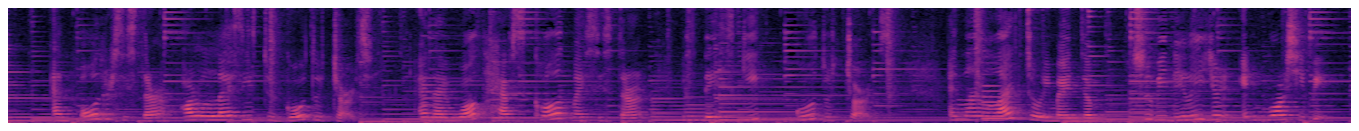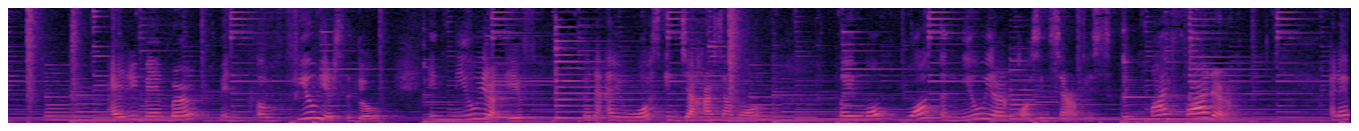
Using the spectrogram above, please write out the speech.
and older sister are lazy to go to church, and I would have scolded my sister if they skip go to church. And I like to remind them to be diligent in worshiping. I remember when a few years ago, in New Year Eve, when I was in Jakarta Mall, my mom wanted a New Year closing service with my father, and I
